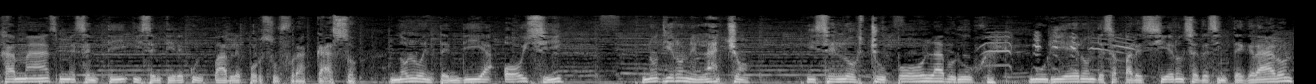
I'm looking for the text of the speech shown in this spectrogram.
Jamás me sentí y sentiré culpable por su fracaso. No lo entendía, hoy sí. No dieron el hacho y se los chupó la bruja. Murieron, desaparecieron, se desintegraron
